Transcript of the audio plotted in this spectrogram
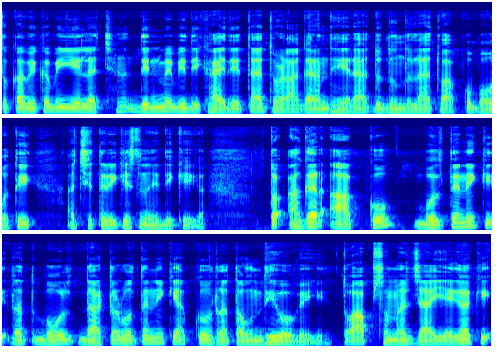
तो कभी कभी ये लक्षण दिन में भी दिखाई देता है, थोड़ा अगर अंधेरा है तो धुंधला है तो आपको बहुत ही अच्छे तरीके से नहीं दिखेगा। तो अगर आपको बोलते नहीं कि रत, बोल, डॉक्टर बोलते नहीं कि आपको रतौंधी हो गई है तो आप समझ जाइएगा कि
